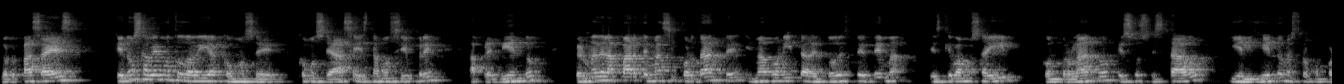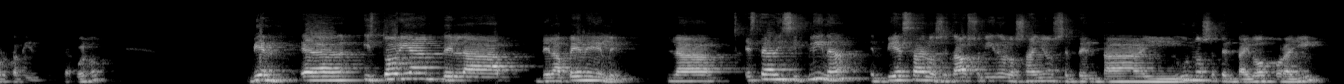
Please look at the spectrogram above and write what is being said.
Lo que pasa es que no sabemos todavía cómo se, cómo se hace y estamos siempre aprendiendo. Pero una de las partes más importantes y más bonitas de todo este tema es que vamos a ir controlando esos estados y eligiendo nuestro comportamiento. ¿De acuerdo? Bien, eh, historia de la, de la PNL. La, esta disciplina empieza en los Estados Unidos en los años 71, 72, por allí,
